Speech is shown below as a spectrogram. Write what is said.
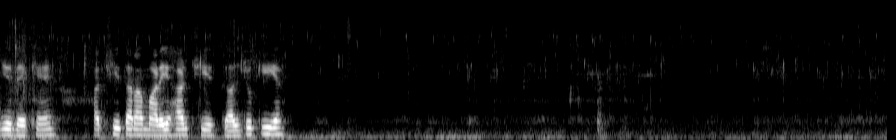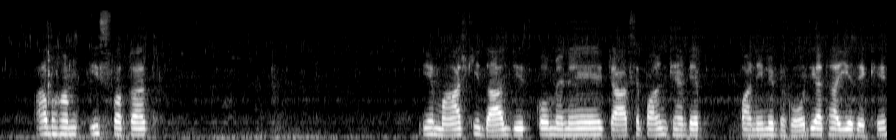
ये देखें, अच्छी तरह हमारी हर चीज़ गल चुकी है। अब हम इस वक्त ये माश की दाल जिसको मैंने चार से पाँच घंटे पानी में भिगो दिया था, ये देखें।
